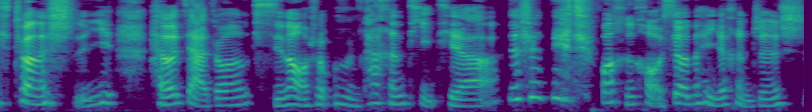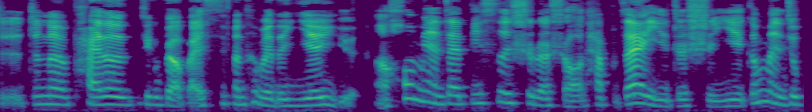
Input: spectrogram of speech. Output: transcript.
赚了十亿，还要假装洗脑说嗯他很体贴啊，就是那个地方很好笑，但也很真实，真的拍的这个表白戏份特别的揶揄。嗯，后面在第四世的时候，他不在意这十亿，根本就。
